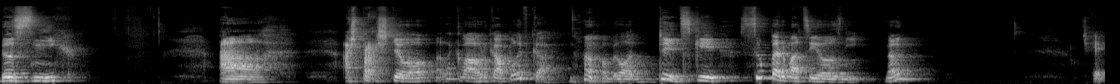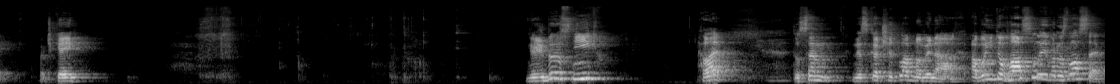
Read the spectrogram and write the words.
Byl sníh a až praštělo a taková horká polivka. Byla vždycky super maciózní. No? Počkej, počkej. Když byl sníh, hele, to jsem dneska četla v novinách a oni to hlásili v rozhlase,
